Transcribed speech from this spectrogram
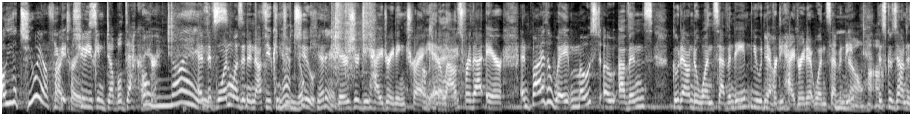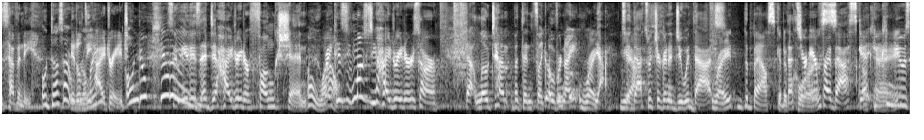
oh, you got two air fry you get trays. two, you can double decker. Oh, your- nice. As if one wasn't enough, you can Yeah, do no two. kidding. There's your dehydrating tray. It allows for that air. And by the way, most ovens go down to 170. You would Yeah. never dehydrate at 170. No, uh-uh. This goes down to 70. Oh, does it It'll really? dehydrate. Oh, no kidding. So it is a dehydrator function. Oh, wow. Right, because most dehydrators are that low temp, but then it's like oh, overnight. Oh, right. Yeah. So Yeah. that's what you're gonna do with that. Right, the basket, of That's course. your air fry basket. You can use,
